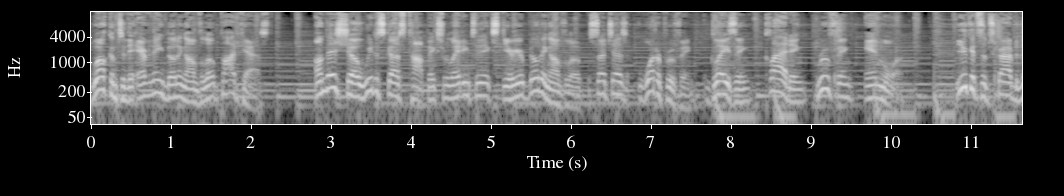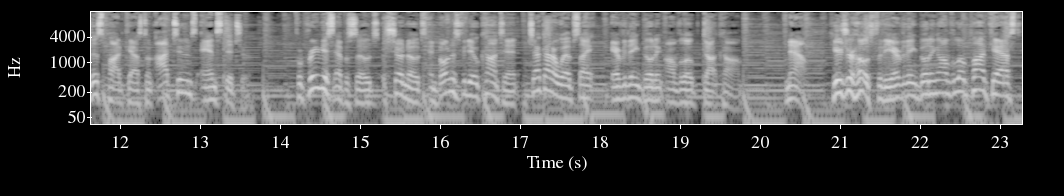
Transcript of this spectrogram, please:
Welcome to the Everything Building Envelope podcast. On this show, we discuss topics relating to the exterior building envelope, such as waterproofing, glazing, cladding, roofing, and more. You can subscribe to this podcast on iTunes and Stitcher. For previous episodes, show notes, and bonus video content, check out our website, everythingbuildingenvelope.com. Now, here's your host for the Everything Building Envelope podcast.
